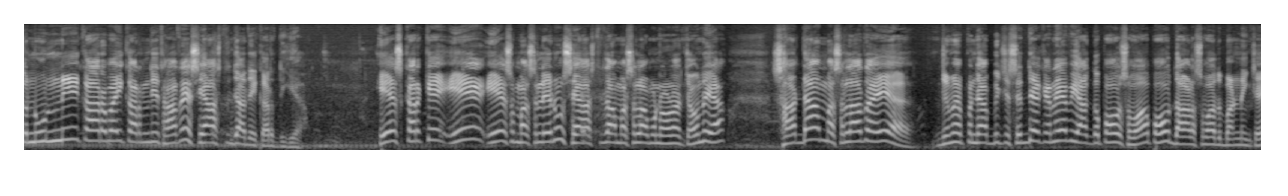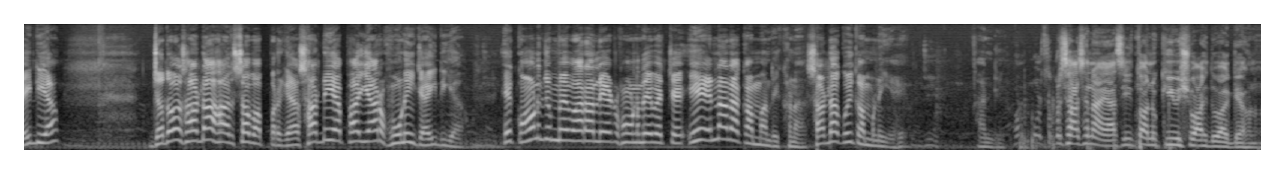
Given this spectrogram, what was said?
ਕਾਨੂੰਨੀ ਕਾਰਵਾਈ ਕਰਨ ਦੀ ਥਾਂ ਤੇ ਸਿਆਸਤ ਜ਼ਿਆਦਾ ਕਰਦੀ ਆ। ਇਸ ਕਰਕੇ ਇਹ, ਇਸ ਮਸਲੇ ਨੂੰ ਸਿਆਸਤ ਦਾ ਮਸਲਾ ਬਣਾਉਣਾ ਚਾਹੁੰਦੇ ਆ। ਸਾਡਾ ਮਸਲਾ ਤਾਂ ਇਹ ਹੈ ਜਿਵੇਂ ਪੰਜਾਬੀ 'ਚ ਸਿੱਧੇ ਕਹਿੰਦੇ ਆ ਵੀ ਅੱਗ ਪਾਓ, ਸਵਾਹ ਪਾਓ, ਦਾਲ ਸਵਾਦ ਬਣਨੀ ਚਾਹੀਦੀ ਆ। ਜਦੋਂ ਸਾਡਾ ਹਾਦਸਾ ਵਾਪਰ ਗਿਆ, ਸਾਡੀ ਐਫ ਆਈ ਆਰ ਹੋਣੀ ਚਾਹੀਦੀ ਆ। ਇਹ ਕੌਣ ਜ਼ਿੰਮੇਵਾਰ ਆ ਲੇਟ ਹੋਣ ਦੇ ਵਿੱਚ? ਇਹ ਇਹਨਾਂ ਦਾ ਕੰਮ ਆ ਦੇਖਣਾ। ਸਾਡਾ ਕੋਈ ਕੰਮ ਨਹੀਂ ਇਹ। ਹਾਂਜੀ। ਹੁਣ ਪੁਲਿਸ ਪ੍ਰਸ਼ਾਸਨ ਆਇਆ ਸੀ ਤੁਹਾਨੂੰ ਕੀ ਵਿਸ਼ਵਾਸ ਦਵਾ ਗਿਆ ਹੁਣ?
